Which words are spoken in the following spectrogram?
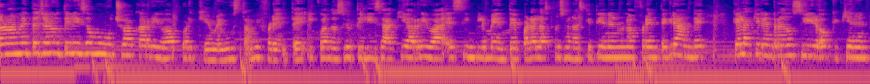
Normalmente yo no utilizo mucho acá arriba porque me gusta mi frente y cuando se utiliza aquí arriba es simplemente para las personas que tienen una frente grande que la quieren reducir o que quieren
